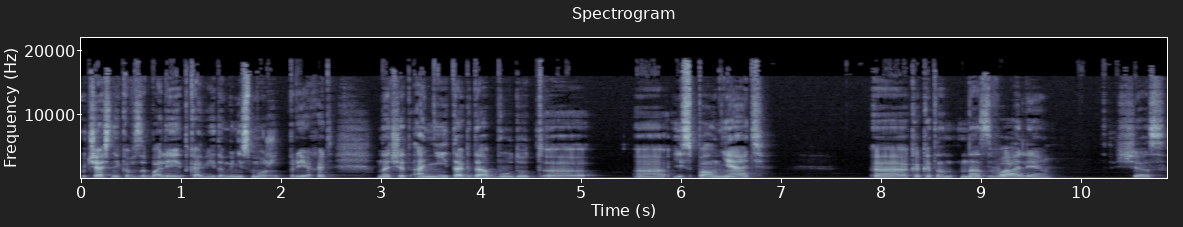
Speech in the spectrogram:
участников заболеет ковидом и не сможет приехать, значит, они тогда будут э, э, исполнять, э, как это назвали, сейчас,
